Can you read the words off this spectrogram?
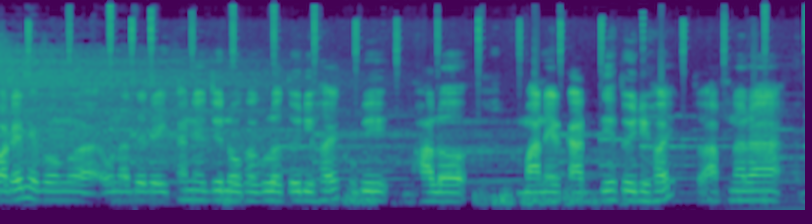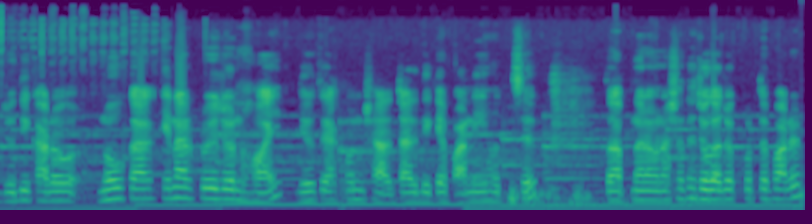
করেন এবং ওনাদের এখানে যে নৌকাগুলো তৈরি হয় খুবই ভালো মানের কাঠ দিয়ে তৈরি হয়। তো আপনারা যদি কারও নৌকা কেনার প্রয়োজন হয়, যেহেতু এখন চারিদিকে পানি হচ্ছে, তো আপনারা ওনার সাথে যোগাযোগ করতে পারেন।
